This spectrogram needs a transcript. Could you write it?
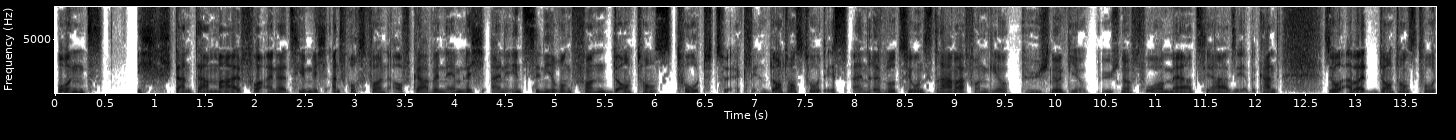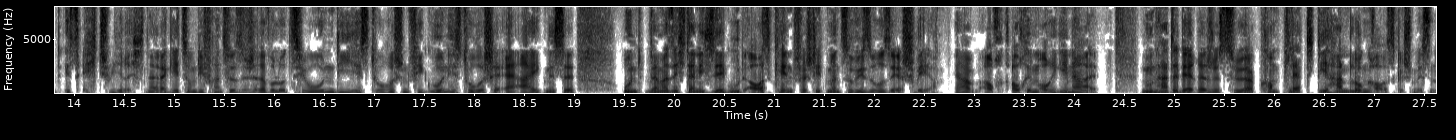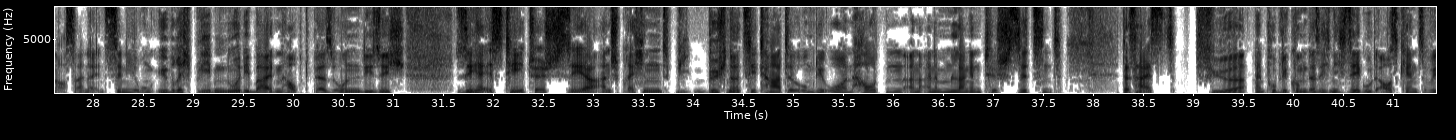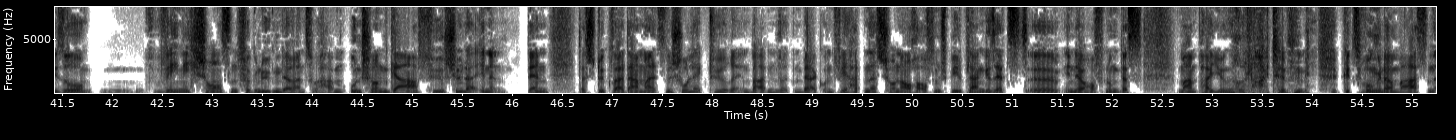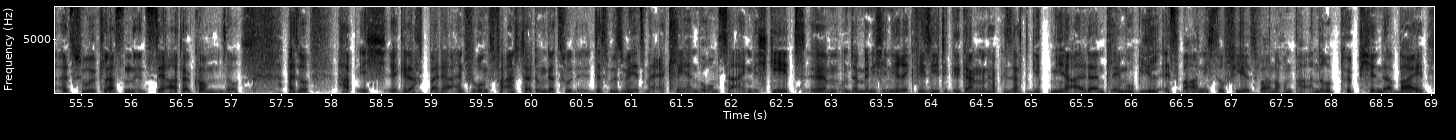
Und ich stand da mal vor einer ziemlich anspruchsvollen Aufgabe, nämlich eine Inszenierung von Dantons Tod zu erklären. Dantons Tod ist ein Revolutionsdrama von Georg Büchner. Georg Büchner vor März, ja, sehr bekannt. So, aber Dantons Tod ist echt schwierig. Ne? Da geht es um die französische Revolution, die historischen Figuren, historische Ereignisse. Und wenn man sich da nicht sehr gut auskennt, versteht man sowieso sehr schwer. Ja, auch, auch im Original. Nun hatte der Regisseur komplett die Handlung rausgeschmissen aus seiner Inszenierung. Übrig blieben nur die beiden Hauptpersonen, die sich sehr ästhetisch, sehr ansprechend Büchner-Zitate um die Ohren hauten, an einem langen Tisch sitzend. Das heißt, für ein Publikum, das sich nicht sehr gut auskennt, sowieso wenig Chancen, Vergnügen daran zu haben und schon gar für SchülerInnen. Denn das Stück war damals eine Schullektüre in Baden-Württemberg und wir hatten das schon auch auf den Spielplan gesetzt, äh, in der Hoffnung, dass mal ein paar jüngere Leute gezwungenermaßen als Schulklassen ins Theater kommen. So, Also habe ich äh, gedacht, bei der Einführungsveranstaltung dazu, das müssen wir jetzt mal erklären, worum es da eigentlich geht. Ähm, und dann bin ich in die Requisite gegangen und habe gesagt, gib mir all dein Playmobil. Es war nicht so viel, es waren noch ein paar andere Püppchen dabei.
